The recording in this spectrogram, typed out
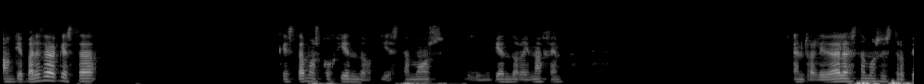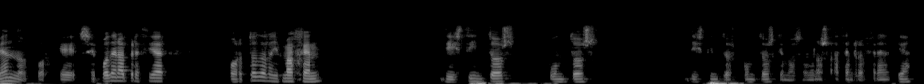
Aunque parezca que está que estamos cogiendo y estamos limpiando la imagen, en realidad la estamos estropeando porque se pueden apreciar por toda la imagen distintos puntos distintos puntos que más o menos hacen referencia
